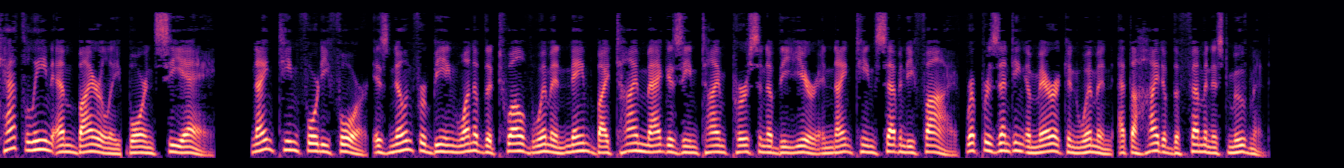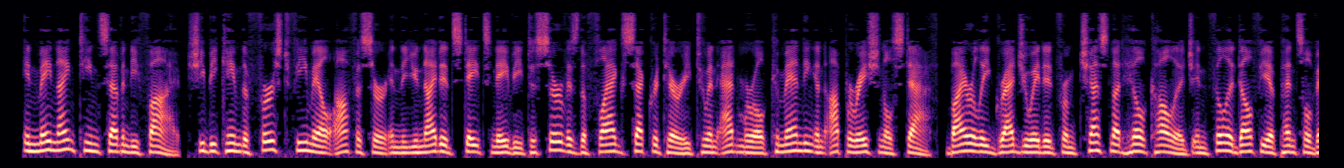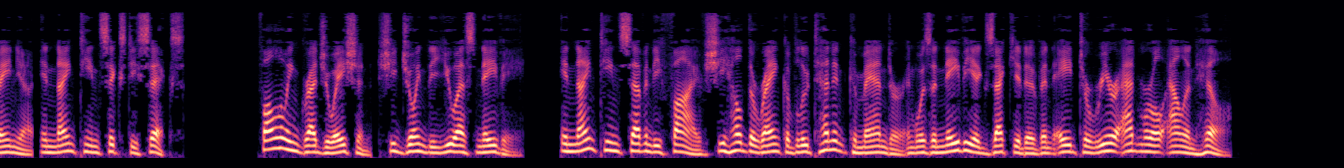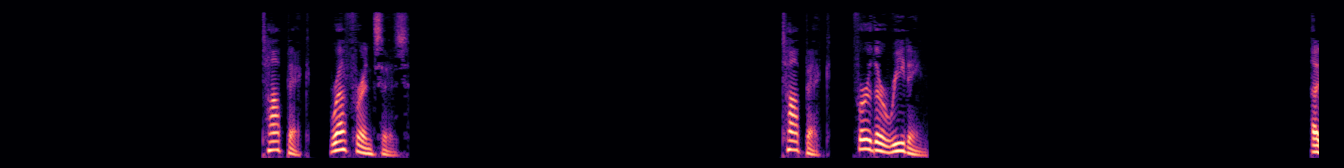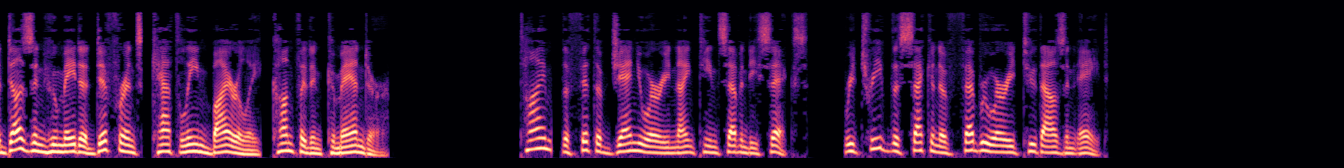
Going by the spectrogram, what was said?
Kathleen M. Byerly born ca. 1944 is known for being one of the 12 women named by Time magazine Time Person of the Year in 1975, representing American women at the height of the feminist movement. In May 1975, she became the first female officer in the United States Navy to serve as the flag secretary to an admiral commanding an operational staff. Byerly graduated from Chestnut Hill College in Philadelphia, Pennsylvania, in 1966. Following graduation, she joined the U.S. Navy. In 1975 she held the rank of lieutenant commander and was a Navy executive and aide to Rear Admiral Alan Hill. References Further reading A Dozen Who Made a Difference, Kathleen Byerly, Confident Commander. Time, 5 January 1976. Retrieved 2 February 2008.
